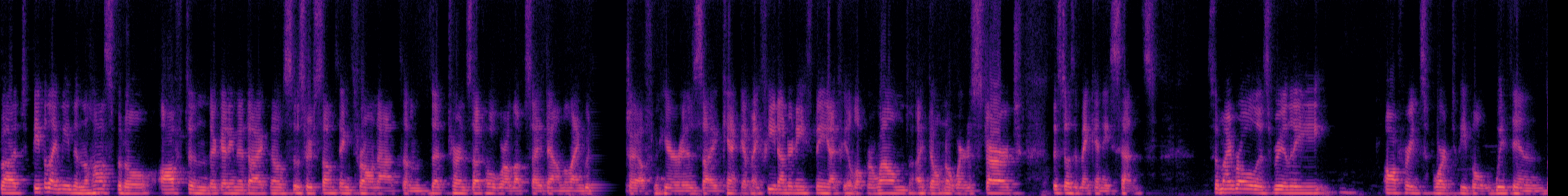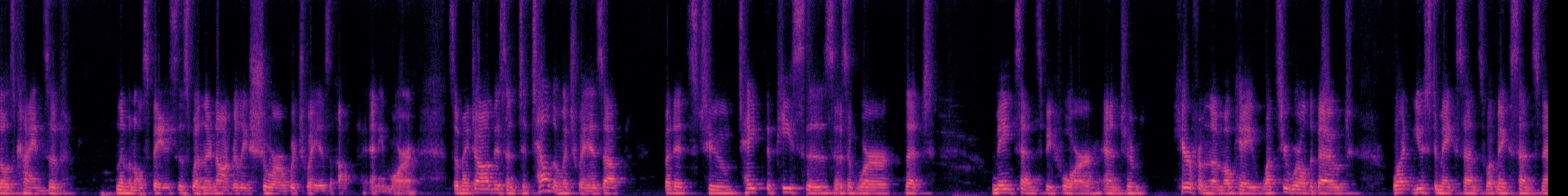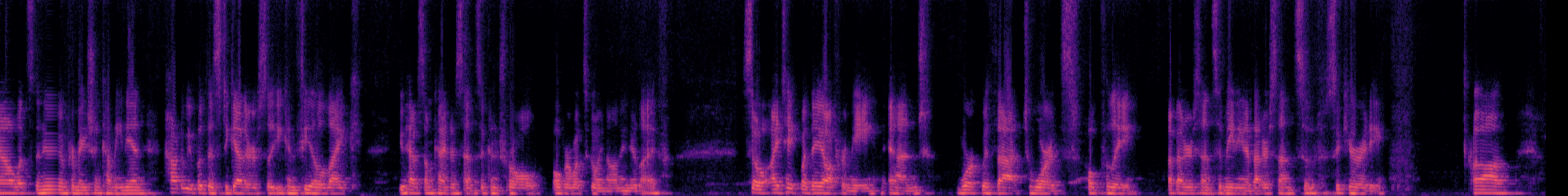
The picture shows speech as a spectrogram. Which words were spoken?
But people I meet in the hospital, often they're getting a diagnosis or something thrown at them that turns that whole world upside down. The language I often hear is I can't get my feet underneath me. I feel overwhelmed. I don't know where to start. This doesn't make any sense. So my role is really offering support to people within those kinds of liminal spaces when they're not really sure which way is up anymore. So my job isn't to tell them which way is up, but it's to take the pieces, as it were, that made sense before and to hear from them okay, what's your world about? What used to make sense? What makes sense now? What's the new information coming in? How do we put this together so that you can feel like you have some kind of sense of control over what's going on in your life? So I take what they offer me and work with that towards hopefully a better sense of meaning, a better sense of security. Uh,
